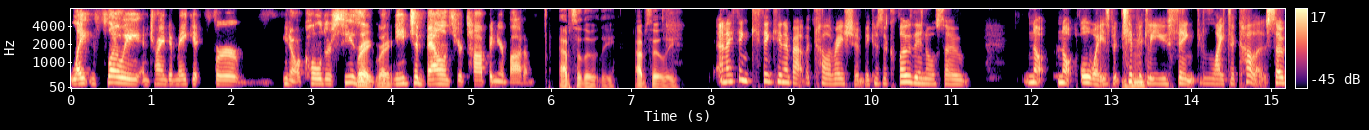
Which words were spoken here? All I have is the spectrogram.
light and flowy and trying to make it for you know a colder season Right, right. you need to balance your top and your bottom Absolutely, absolutely. and I think thinking about the coloration because the clothing also not not always but Mhm. typically you think lighter colors so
